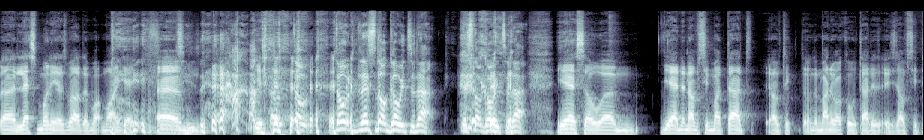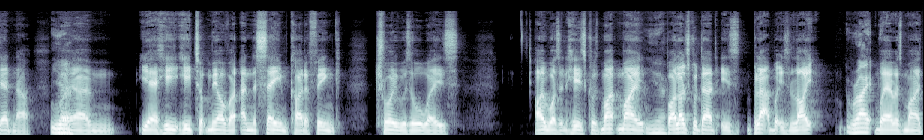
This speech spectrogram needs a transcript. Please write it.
uh, less money as well than what mine gave. Um, yeah. don't, don't, let's not go into that. Let's not go into that. yeah, so um, yeah, and then obviously my dad, the, man who I call dad, is, is obviously dead now. Yeah. But um, yeah, he he took me over, and the same kind of thing. Troy was always, I wasn't his because my my Yeah. biological dad is black but is light, Right. whereas my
